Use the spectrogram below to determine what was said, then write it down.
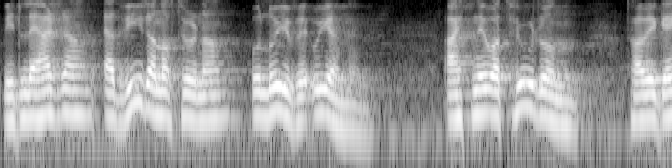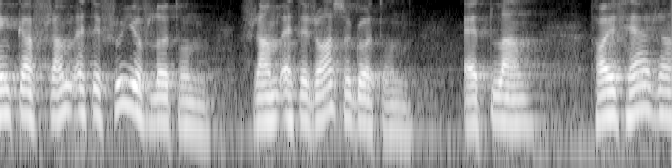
Vi læra at vira naturna og løyve ugjennom. Eit nu av turen tar vi genka fram etter frujofløtun, fram etter rasogøtun, et land, ta vi færa,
